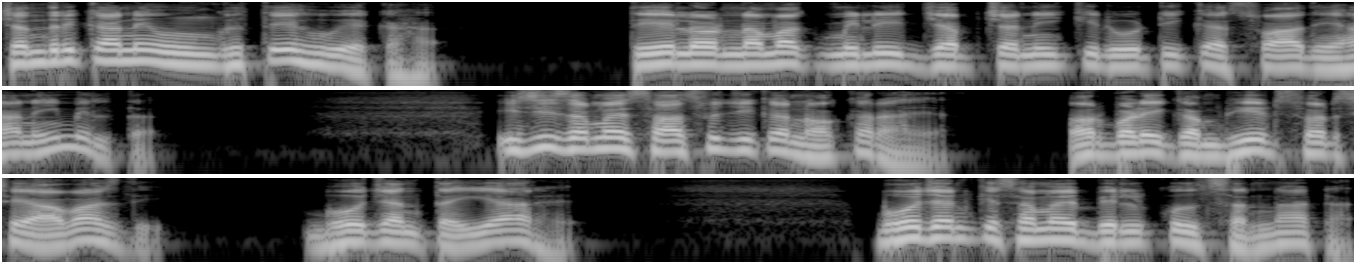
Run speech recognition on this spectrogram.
चंद्रिका ने ऊंघते हुए कहा, तेल और नमक मिली जब चनी की रोटी का स्वाद यहाँ नहीं मिलता। इसी समय सासू जी का नौकर आया और बड़े गंभीर स्वर से आवाज़ दी, भोजन तैयार है। भोजन के समय बिल्कुल सन्नाटा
